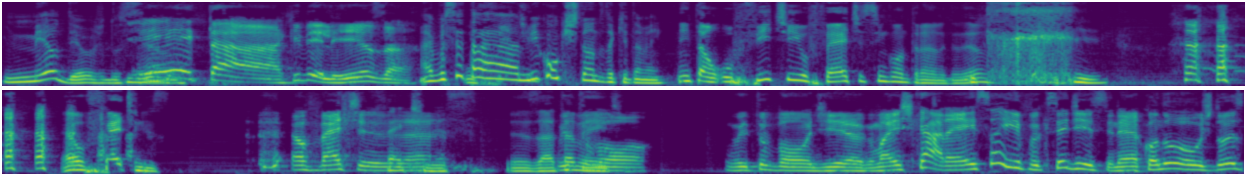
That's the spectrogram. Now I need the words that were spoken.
Meu Deus do céu. Eita, que beleza. Aí você tá me conquistando daqui também. Então, o fit e o fat se encontrando, entendeu? é o fatness. É o Fatness, né? Fatness. Exatamente. Muito bom. Muito bom, Diego. Mas, cara, é isso aí, foi o que você disse, né? Quando os dois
